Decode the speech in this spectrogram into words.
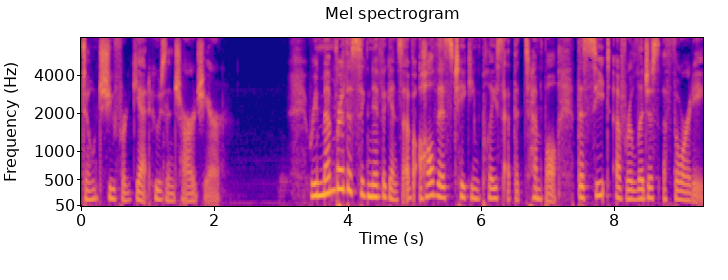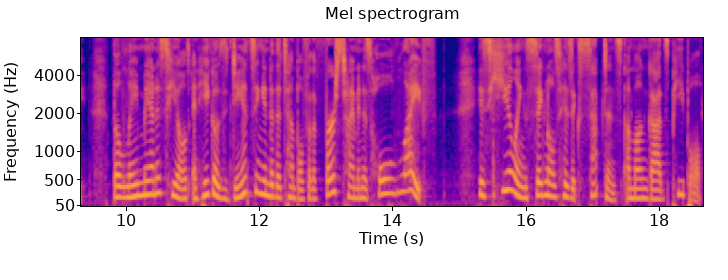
Don't you forget who's in charge here. Remember the significance of all this taking place at the temple, the seat of religious authority. The lame man is healed and he goes dancing into the temple for the first time in his whole life. His healing signals his acceptance among God's people.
